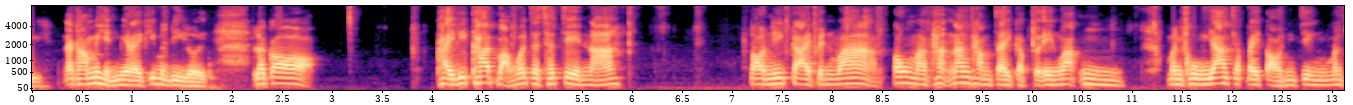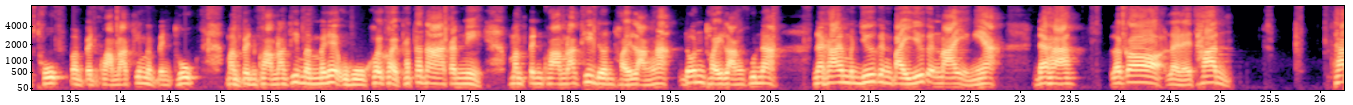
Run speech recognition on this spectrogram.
ยนะคะ ไม่เห็นมีอะไรที่มันดีเลย แล้วก็ใครที่คาดหวังว่าจะชัดเจนนะ ตอนนี้กลายเป็นว่าต้องมาทั้งนั่งทำใจกับตัวเองว่า อืม มันคงยากจะไปต่อจริง ๆ มันทุกข์มันเป็นความรักที่มันเป็นทุกข์มันเป็นความรักที่มันไม่ได้โอ้โหค่อย ๆ พัฒนากันนี่ มันเป็นความรักที่เดินถอยหลังอะด้นถอยหลังคุณอะนะคะ มันยื้อกันไปยื้อกันมาอย่างเงี้ยนะคะ แล้วก็หลาย ๆ ท่าน ถ้า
